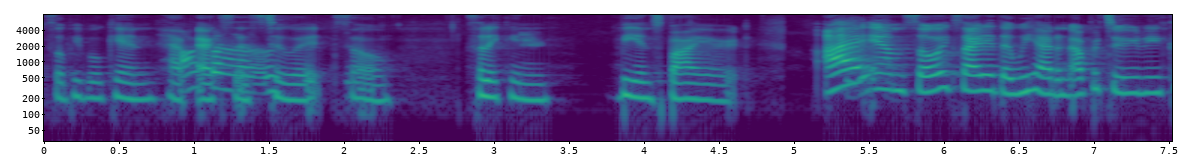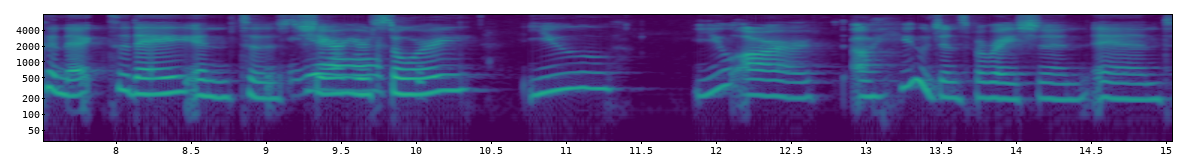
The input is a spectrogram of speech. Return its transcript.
so people can have awesome. access to it so so they can be inspired. I am so excited that we had an opportunity to connect today and to share yeah. your story. You you are a huge inspiration and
